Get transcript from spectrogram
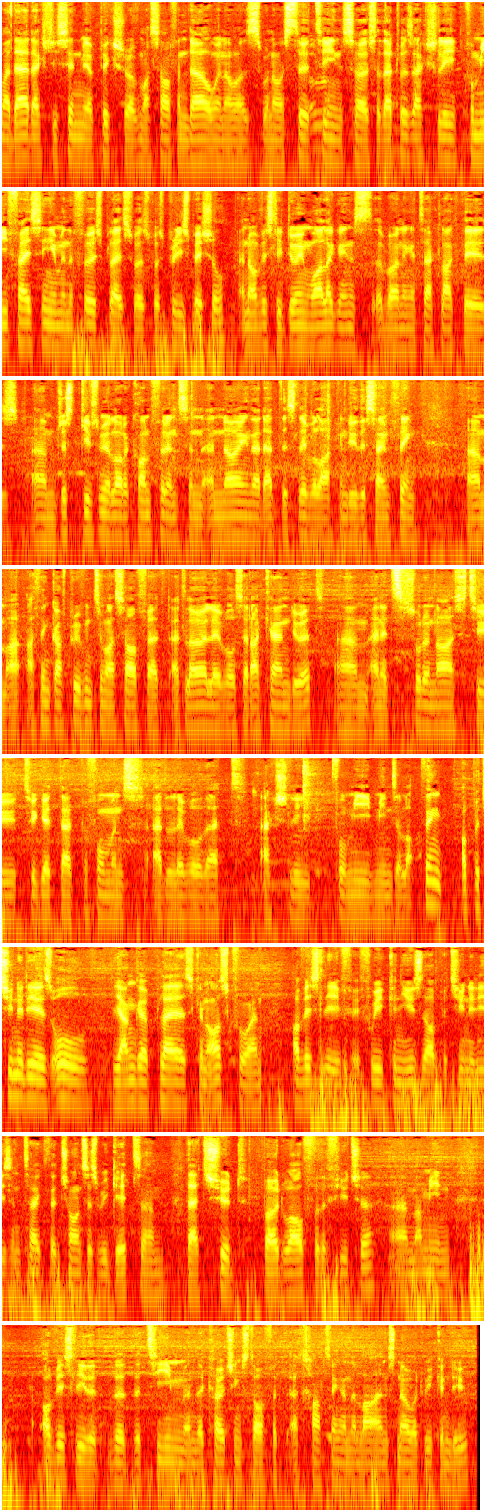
my dad actually sent me a picture of myself and Dale when I was when I was 13. So so that was actually for me facing him in the first place was was pretty special. And obviously doing well against a bowling attack like theirs um, just gives me a lot of confidence and, and knowing that at this level I can do the same thing. Um, I, I, think I've proven to myself at, at lower levels that I can do it, um, and it's sort of nice to to get that performance at a level that actually for me means a lot. I think opportunity is all younger players can ask for, and obviously if, if we can use the opportunities and take the chances we get, um, that should bode well for the future. Um, I mean. Obviously, the, the, the, team and the coaching staff at, at Gauteng and the Lions know what we can do.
